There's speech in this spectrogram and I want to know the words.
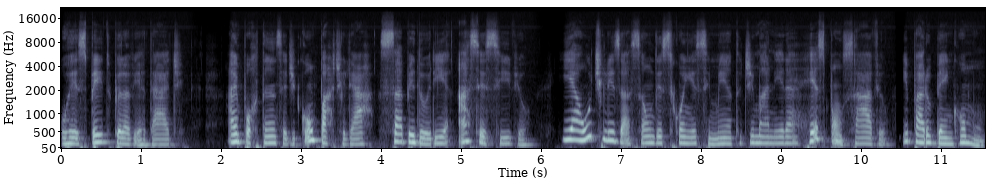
o respeito pela verdade, a importância de compartilhar sabedoria acessível e a utilização desse conhecimento de maneira responsável e para o bem comum.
